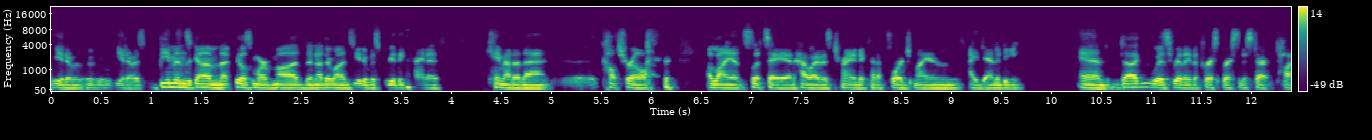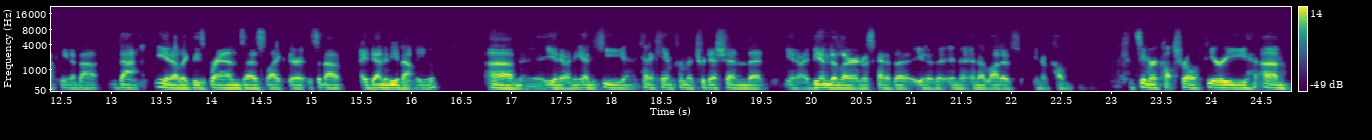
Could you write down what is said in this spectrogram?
you know, you know, it's Beeman's gum that feels more mod than other ones, you know, was really kind of came out of that uh, cultural alliance, let's say, and how I was trying to kind of forge my own identity. And Doug was really the first person to start talking about that, you know, like these brands as like they're, it's about identity value. Um, you know, and, and he kind of came from a tradition that, you know, I began to learn was kind of the, you know, the, in, in a lot of, you know, called consumer cultural theory, um,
